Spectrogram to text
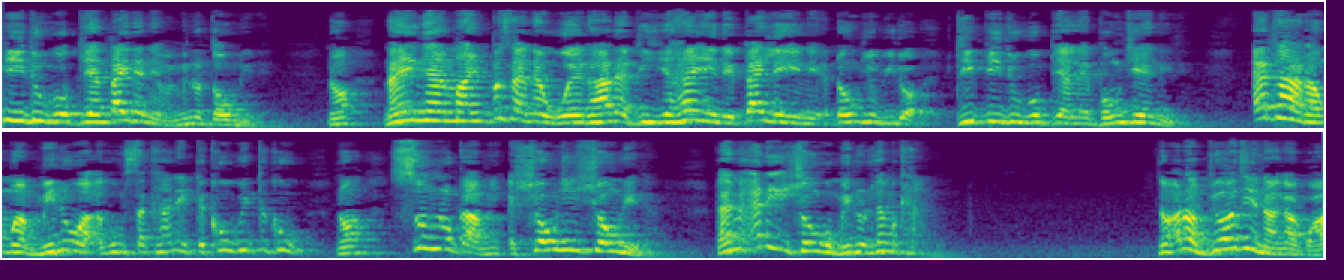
ပြည်သူကိုပြန်တိုက်တဲ့နေရာမှာမင်းတို့တုံးနေတယ် နော်နိုင်ငံမိုင်ပတ်စံနဲ့ဝယ်ထားတဲ့ဒီရဟန်းရင်တွေတိုက်လေရင်တွေအတုံးပြုပြီးတော့ဒီပြည်သူကိုပြန်လဲဘုံကျဲနေတယ်အဲ့ဒါတော့မှမင်းတို့ကအခုစကန်းတွေတစ်ခုပြီးတစ်ခုနော်စွန့်လွတ်ကပြီးအရှုံးကြီးရှုံးနေတာဒါပေမဲ့အဲ့ဒီအရှုံးကိုမင်းတို့လက်မခံဘူး။နော်အဲ့တော့ပြောချင်တာကကွာ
